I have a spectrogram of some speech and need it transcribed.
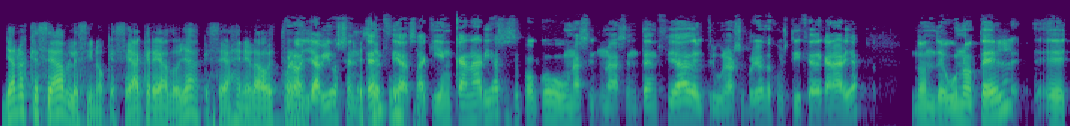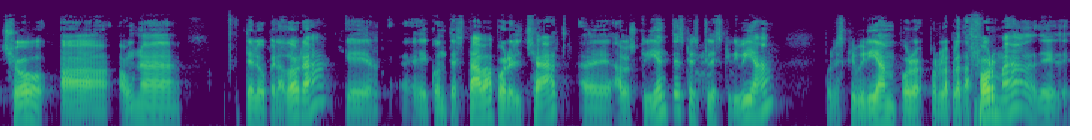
Ya no es que se hable, sino que se ha creado ya, que se ha generado esto. Bueno, ya habido sentencias. Aquí en Canarias, hace poco, hubo una, una sentencia del Tribunal Superior de Justicia de Canarias, donde un hotel echó a, a una teleoperadora que eh, contestaba por el chat eh, a los clientes que, le escribían, pues escribirían por, la plataforma de,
